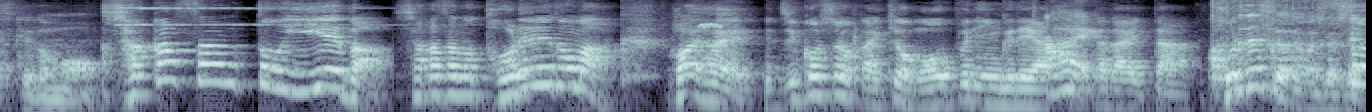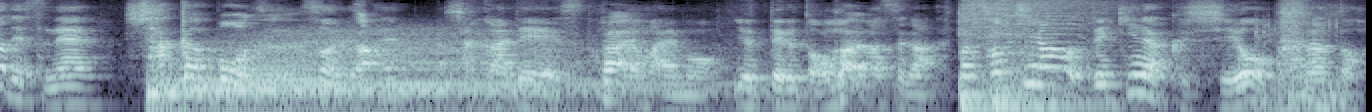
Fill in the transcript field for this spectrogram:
すけども、釈迦さんといえば釈迦さんのトレードマーク。はい、はい。自己紹介今日もオープニングでやっていただいた、これですかねもしかして。そうですね。釈迦ポーズ。そうですあ。ね釈迦ですとはい名前も言ってると思いますが、まあ、そちらをできなくしようかなと。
